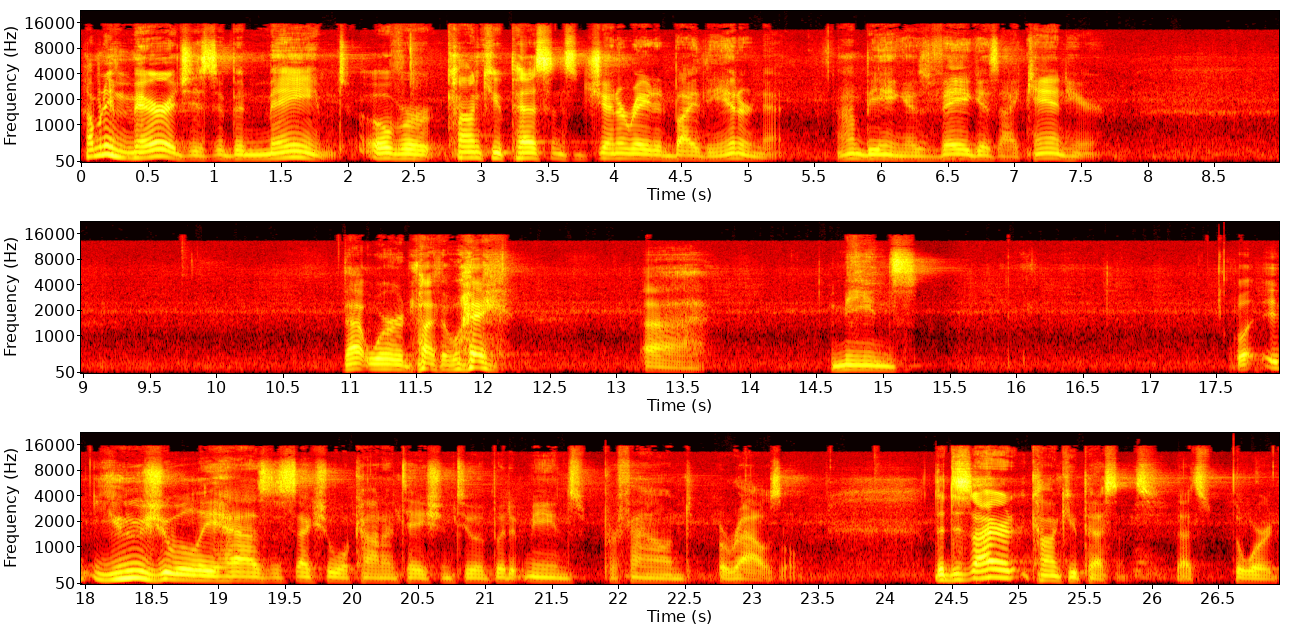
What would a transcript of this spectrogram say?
How many marriages have been maimed over concupiscence generated by the internet? I'm being as vague as I can here. That word, by the way, uh, means, well, it usually has a sexual connotation to it, but it means profound arousal. The desired concupiscence, that's the word,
